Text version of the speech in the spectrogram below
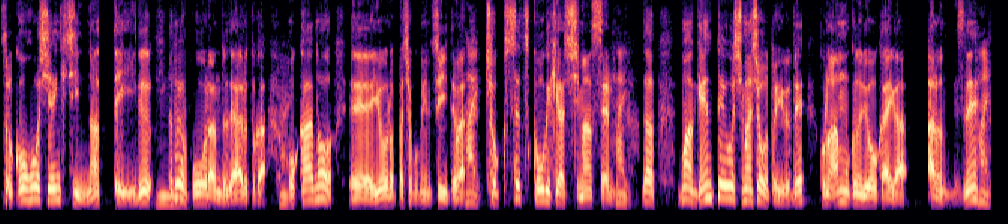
その後方支援基地になっている、うん、例えばポーランドであるとか、はい、他の、えー、ヨーロッパ諸国については直接攻撃はしません、はい、だまあ限定をしましょうというねこの暗黙の了解があるんですね。はい、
